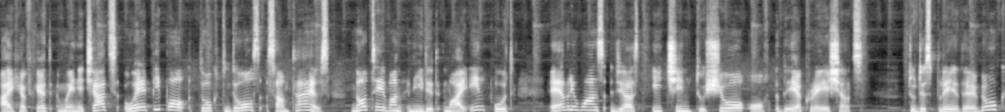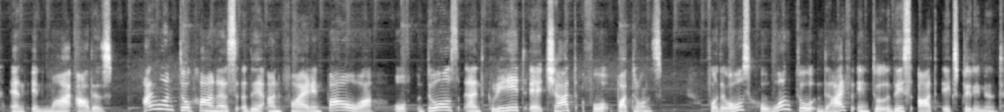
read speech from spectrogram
I have had many chats where people talked to dolls sometimes, not even needed my input, everyone's just itching to show off their creations, to display their work and admire others. I want to harness the unfailing power of dolls and create a chat for patrons, for those who want to dive into this art experiment.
